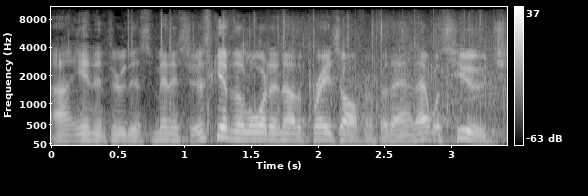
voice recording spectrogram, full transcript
uh, in and through this ministry. Let's give the Lord another praise offering for that. That was huge.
